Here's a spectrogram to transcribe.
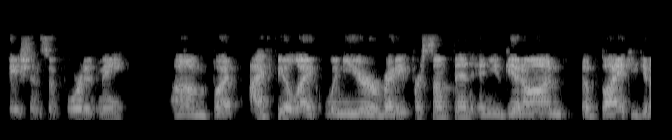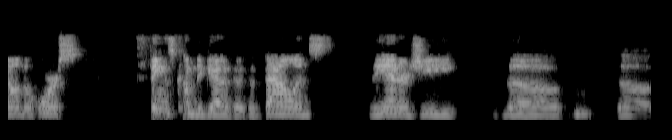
patience afforded me. Um, but I feel like when you're ready for something and you get on the bike, you get on the horse, things come together. The balance, the energy, the the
